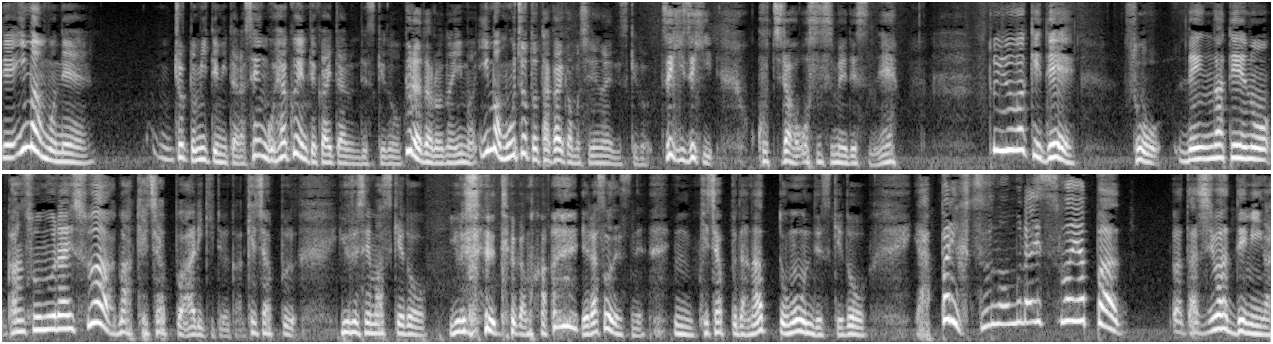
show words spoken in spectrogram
で、今もね、ちょっと見てみたら1500円って書いてあるんですけど、いくらだろうな、今。今もうちょっと高いかもしれないですけど、ぜひぜひ、こちらおすすめですね。というわけで、そう、レンガ亭の元祖オムライスは、まあ、ケチャップありきというか、ケチャップ許せますけど、許せるっていうか、まあ、偉そうですね。うん、ケチャップだなって思うんですけど、やっぱり普通のオムライスはやっぱ、私はデミが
